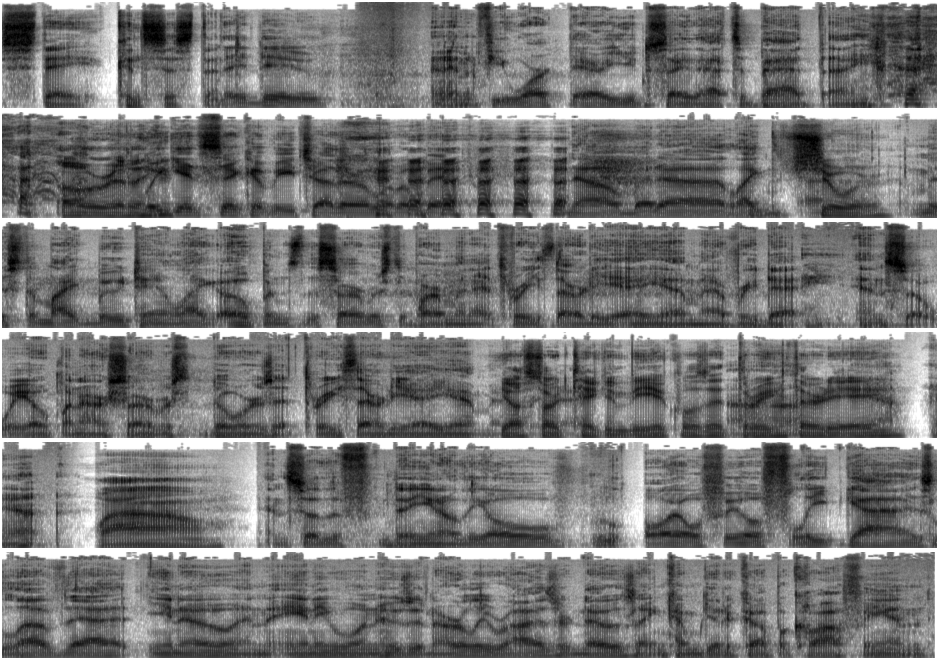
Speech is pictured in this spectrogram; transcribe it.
stay consistent. They do. And if you work there, you'd say that's a bad thing. oh, really? we get sick of each other a little bit. no, but uh, like Sure. uh, Mr. Mike Boutin like opens the service department at 3:30 a.m. every day, and so we open our service doors at 3:30 a.m. Y'all start taking vehicles at three thirty a.m. yeah. Wow. And so the, the you know the old oil field fleet guys love that you know, and anyone who's an early riser knows they can come get a cup of coffee and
